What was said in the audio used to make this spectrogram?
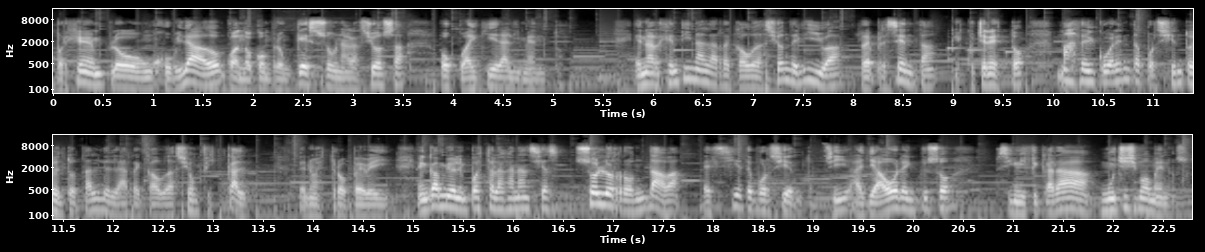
por ejemplo, un jubilado, cuando compra un queso, una gaseosa o cualquier alimento. En Argentina la recaudación del IVA representa, escuchen esto, más del 40% del total de la recaudación fiscal de nuestro PBI. En cambio, el impuesto a las ganancias solo rondaba el 7%, ¿sí? y ahora incluso significará muchísimo menos.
